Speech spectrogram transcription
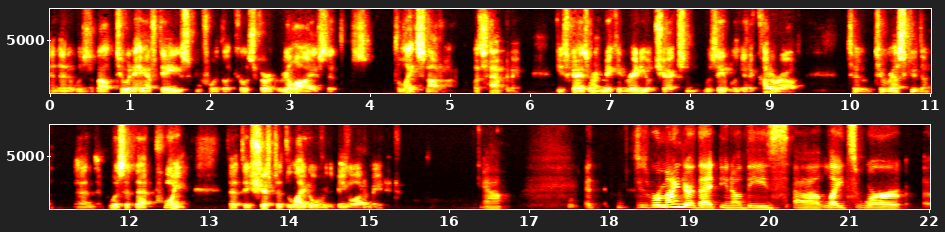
And then it was about two and a half days before the Coast Guard realized that the light's not on. What's happening? These guys aren't making radio checks and was able to get a cutter out to, to rescue them. And it was at that point that they shifted the light over to being automated. Yeah. It, just a reminder that, you know, these uh, lights were uh,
